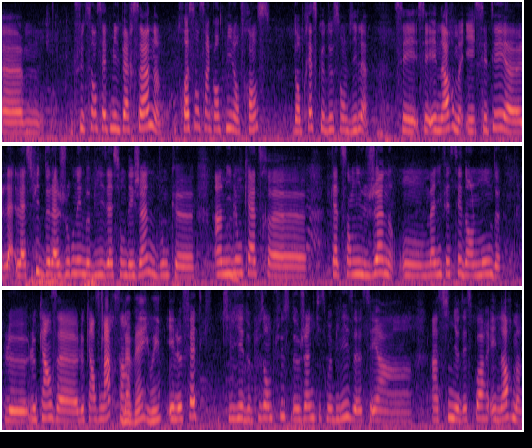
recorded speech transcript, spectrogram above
Euh, plus de 107 000 personnes, 350 000 en France, dans presque 200 villes. C'est énorme et c'était euh, la, suite de la journée de mobilisation des jeunes. Donc 1,4 million 400 000 jeunes ont manifesté dans le monde le, 15, le 15 mars. Hein. La veille, oui. Et le fait qu'il y ait de plus en plus de jeunes qui se mobilisent, c'est un, signe d'espoir énorme.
